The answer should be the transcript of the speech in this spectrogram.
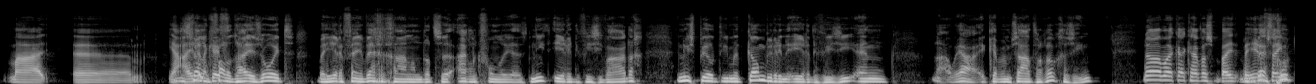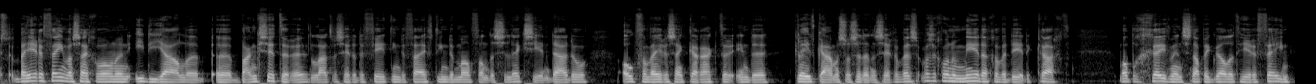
Maar ehm, ja, het is wel heeft... Hij is ooit bij Heerenveen weggegaan omdat ze eigenlijk vonden, ja, het is niet eredivisie waardig. En nu speelt hij met Cambuur in de eredivisie. En nou ja, ik heb hem zaterdag ook gezien. Nou, maar kijk, hij was bij, bij, Best Heerenveen, goed. bij Heerenveen was hij gewoon een ideale eh, bankzitter. hè. Laten we zeggen de 14e, 15e man van de selectie. En daardoor, ook vanwege zijn karakter in de kleedkamer, zoals ze dat dan zeggen, was, was hij gewoon een meer dan gewaardeerde kracht. Maar op een gegeven moment snap ik wel dat Heerenveen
